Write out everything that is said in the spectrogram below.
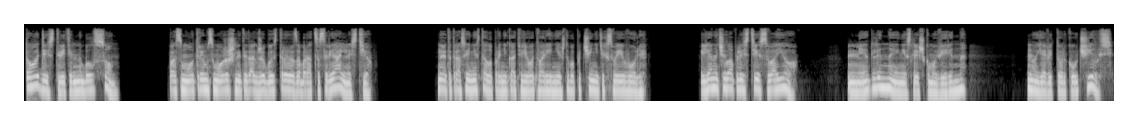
То действительно был сон. Посмотрим, сможешь ли ты так же быстро разобраться с реальностью. На этот раз я не стала проникать в его творение, чтобы подчинить их своей воле. Я начала плести свое, медленно и не слишком уверенно, но я ведь только училась.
